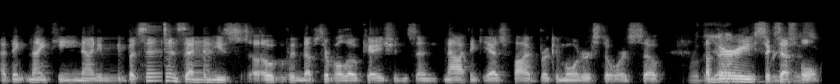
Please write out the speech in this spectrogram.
I think 1990. But since, since then, he's opened up several locations, and now I think he has five brick and mortar stores. So a very successful.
